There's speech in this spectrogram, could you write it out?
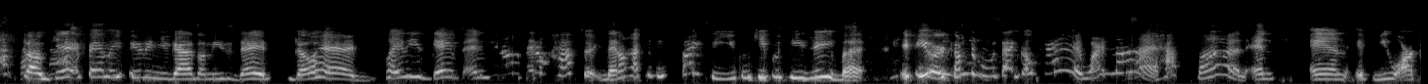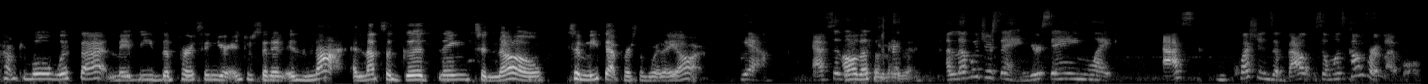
so get Family Feuding, you guys, on these dates. Go ahead, play these games, and you know they don't have to. They don't have to be spicy. You can keep them PG, but if you are comfortable with that, go ahead. Why not? Have fun. And and if you are comfortable with that, maybe the person you're interested in is not. And that's a good thing to know to meet that person where they are. Yeah, absolutely. Oh, that's amazing. I love what you're saying. You're saying, like, ask questions about someone's comfort level.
